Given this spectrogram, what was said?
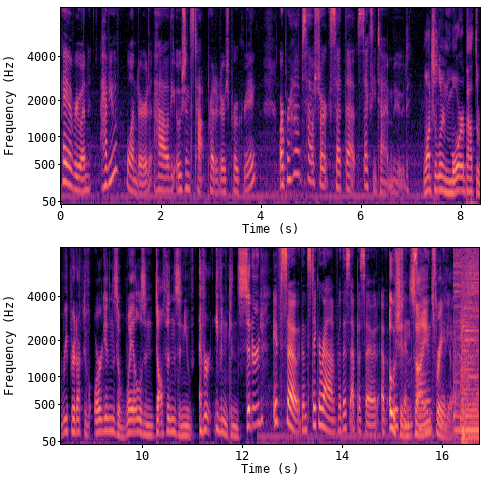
Hey everyone, have you ever wondered how the ocean's top predators procreate? Or perhaps how sharks set that sexy time mood? Want to learn more about the reproductive organs of whales and dolphins than you've ever even considered? If so, then stick around for this episode of Ocean Science Radio. Well,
